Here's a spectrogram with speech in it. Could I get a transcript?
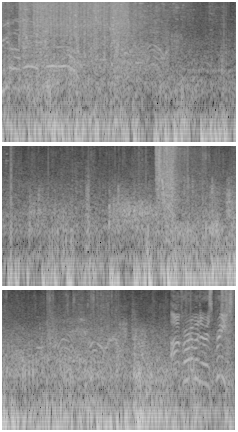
We got a man Our perimeter is breached.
